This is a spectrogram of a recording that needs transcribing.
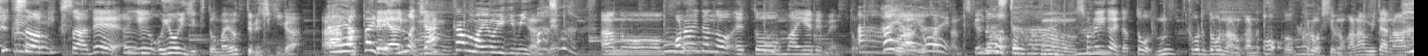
ピクサーはピクサーで、良い時期と迷ってる時期がああって今若干迷い気味なんで、あのーこの間の、えっとマイ・エレメントは良かったんですけど、うん、それ以外だと、んこれどうなのかなこう苦労してるのかなみたいなのあって、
